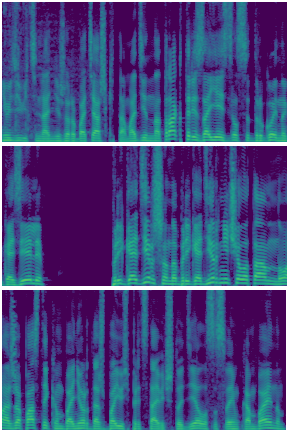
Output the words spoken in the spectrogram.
неудивительно, они же работяжки. Там один на тракторе заездился, другой на газели. Бригадирша на бригадирничала там, ну а жопастый комбайнер даже боюсь представить, что делал со своим комбайном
